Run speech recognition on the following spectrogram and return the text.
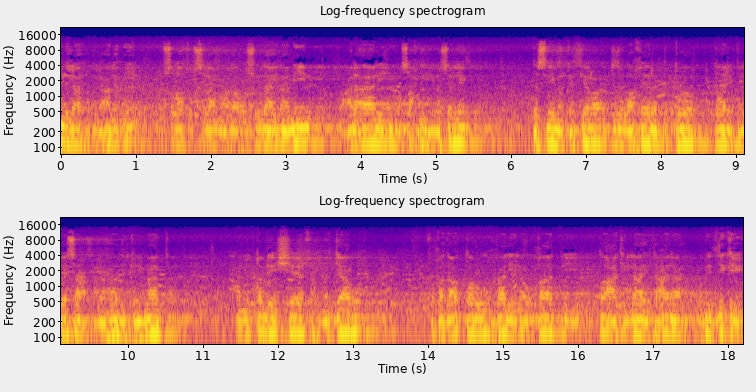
الحمد لله رب العالمين والصلاة والسلام على رسول الله الأمين وعلى آله وصحبه وسلم. تسليما كثيرا. جزا الله خير الدكتور طارق اليسع على هذه الكلمات. ومن قبله الشيخ أحمد جابو فقد عطروا هذه الأوقات بطاعة الله تعالى وبالذكر.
